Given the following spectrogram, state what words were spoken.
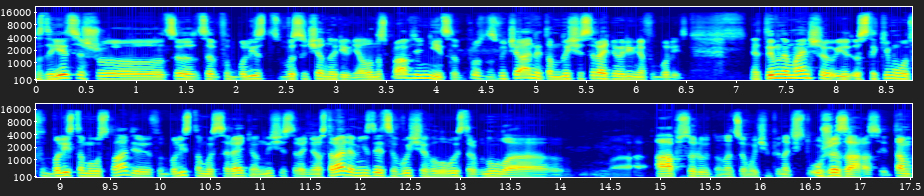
здається, що це це футболіст височенного рівня. Але насправді ні, це просто звичайний там нижче середнього рівня футболіст. Тим не менше, з такими от футболістами у складі, футболістами середнього, нижче середнього. Австралія, мені здається, вище голови стрибнула абсолютно на цьому чемпіонаті. Уже зараз. І там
